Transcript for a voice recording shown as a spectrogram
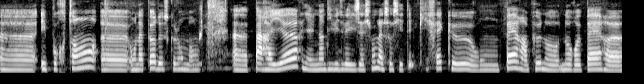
euh, et pourtant euh, on a peur de ce que l'on mange. Euh, par ailleurs, il y a une individualisation de la société qui fait que on perd un peu nos, nos repères euh,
